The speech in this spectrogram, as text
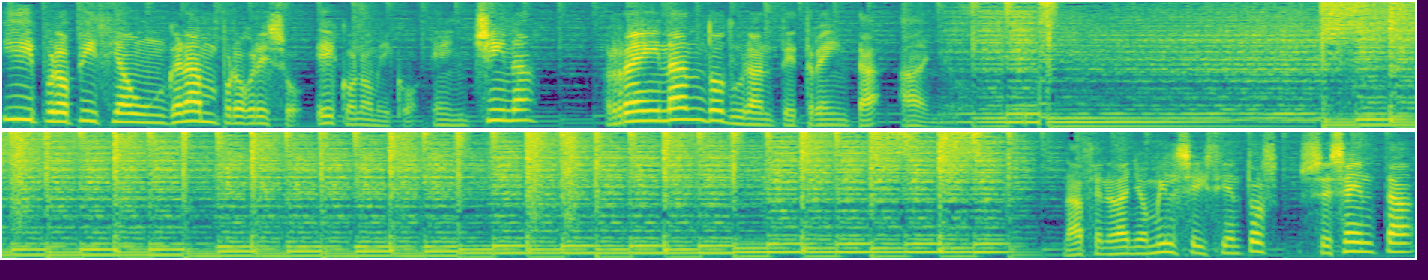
y propicia un gran progreso económico en China, reinando durante 30 años. Nace en el año 1660,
